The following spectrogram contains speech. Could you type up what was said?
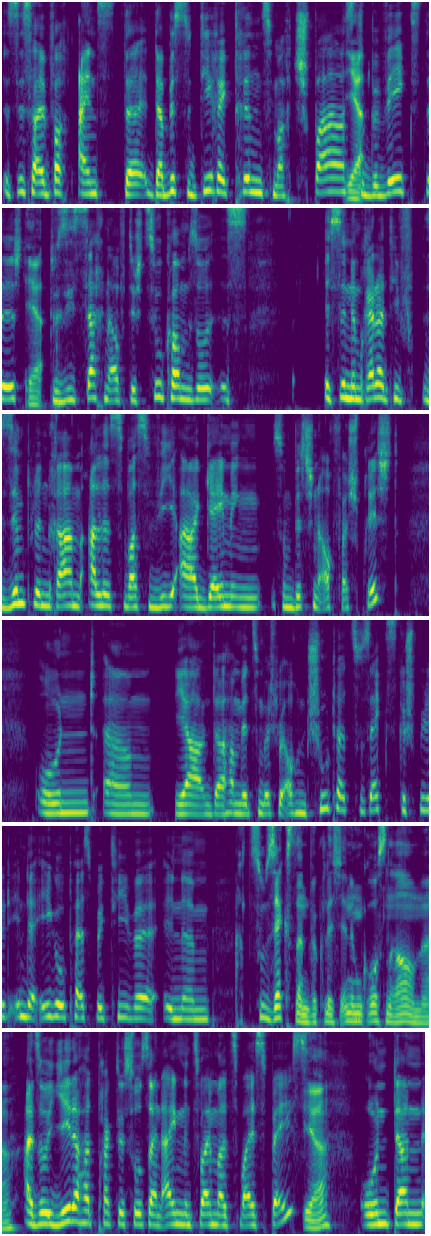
Es ist einfach eins, da, da bist du direkt drin, es macht Spaß, Ja. du bewegst dich, Ja. du siehst Sachen auf dich zukommen, so es ist in einem relativ simplen Rahmen alles, was VR-Gaming so ein bisschen auch verspricht. Und ähm, ja, und da haben wir zum Beispiel auch einen Shooter zu sechs gespielt in der Ego-Perspektive, in einem ach, zu sechs dann wirklich in einem großen Raum, ja. Also jeder hat praktisch so seinen eigenen 2x2 Space. Ja. Und dann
